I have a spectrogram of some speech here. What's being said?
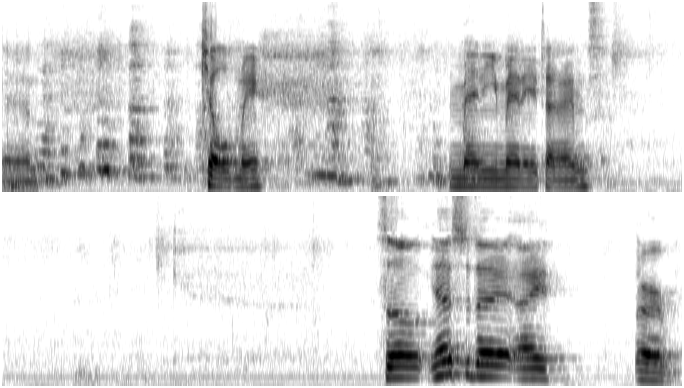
and killed me many, many times. So, yesterday I, or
